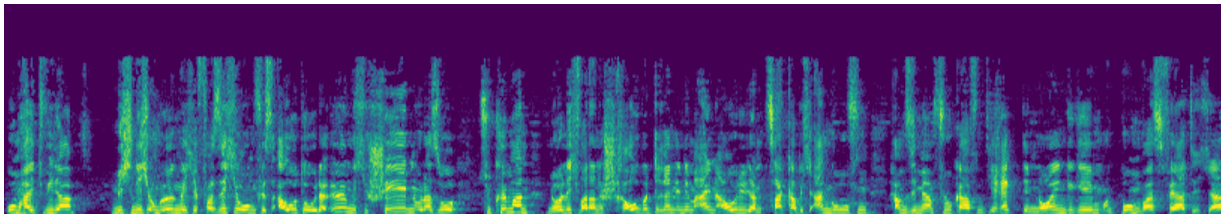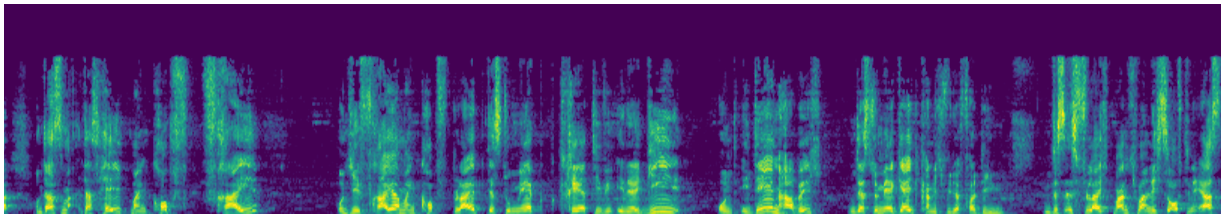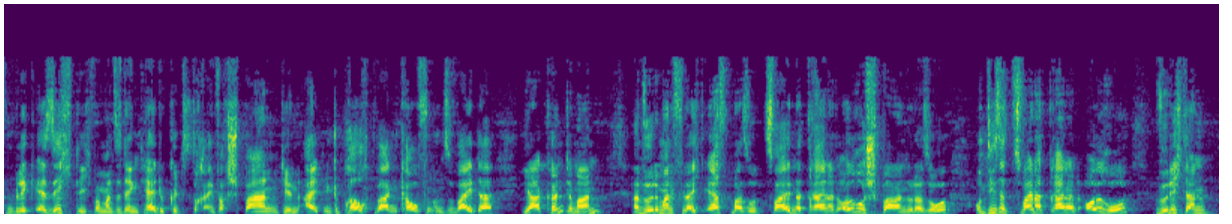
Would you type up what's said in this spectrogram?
um halt wieder mich nicht um irgendwelche Versicherungen fürs Auto oder irgendwelche Schäden oder so zu kümmern. Neulich war da eine Schraube drin in dem einen Audi, dann zack, habe ich angerufen, haben sie mir am Flughafen direkt den neuen gegeben und bumm, war es fertig, ja. Und das, das hält meinen Kopf frei. Und je freier mein Kopf bleibt, desto mehr kreative Energie und Ideen habe ich und desto mehr Geld kann ich wieder verdienen. Und das ist vielleicht manchmal nicht so auf den ersten Blick ersichtlich, weil man so denkt, hä, du könntest doch einfach sparen und dir einen alten Gebrauchtwagen kaufen und so weiter. Ja, könnte man. Dann würde man vielleicht erstmal so 200, 300 Euro sparen oder so. Und diese 200, 300 Euro würde ich dann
